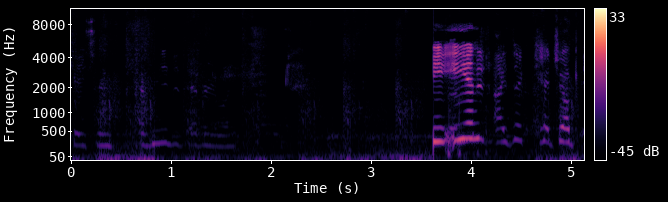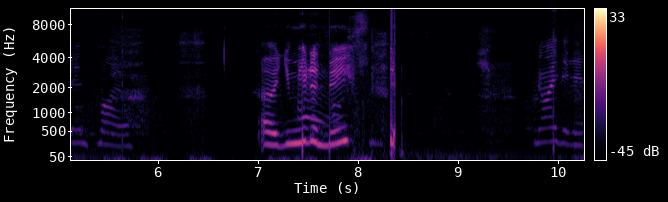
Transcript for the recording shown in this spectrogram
Jason. I've muted everyone. Ian, Isaac, Ketchup, and Smile. oh, you muted me. No, I didn't.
